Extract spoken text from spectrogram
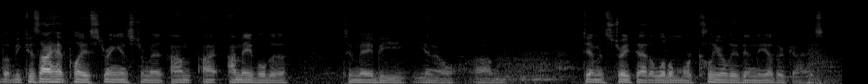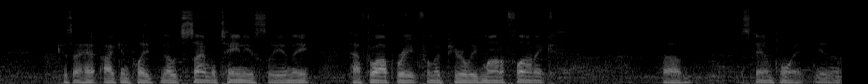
but because I have played a string instrument, I'm, I, I'm able to, to maybe, you know, um, demonstrate that a little more clearly than the other guys. Because I, I can play notes simultaneously and they have to operate from a purely monophonic um, standpoint, you know.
